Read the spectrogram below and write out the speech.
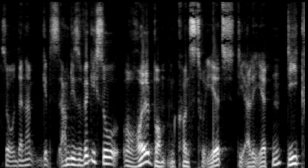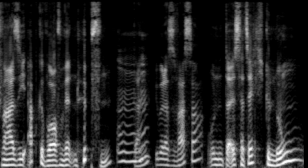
So, und dann haben, gibt's, haben diese wirklich so Rollbomben konstruiert, die Alliierten, die quasi abgeworfen werden und hüpfen dann über das Wasser. Und da ist tatsächlich gelungen,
